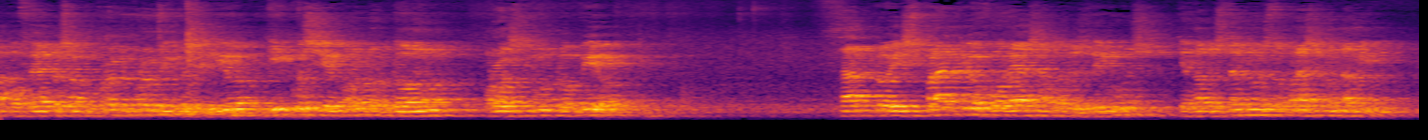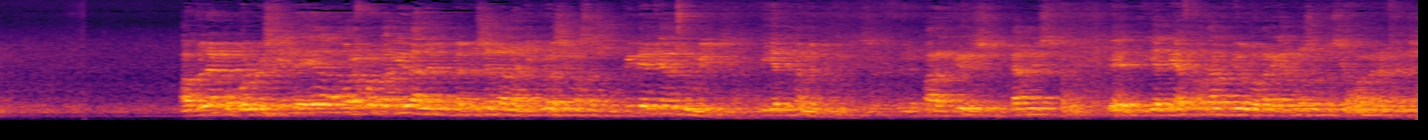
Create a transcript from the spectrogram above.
από φέτος, από 1η 22, 20 ευρώ τον τόνο πρόστιμο, το οποίο θα το εισπράττει ο φορέας από τους Δήμους και θα το στέλνουμε στο πράσινο ταμείο. Βλέπω πολλούς και λέει: Έλα, μωρέ, τον είδα, δεν του πετούσε τα ανακυκλώσιμα στα σκουπίδια και δεν του μίλησα. Και γιατί να με του μίλησα. Είναι παρατήρηση που κάνεις, ε, γιατί αυτό θα έρθει ο λογαριασμός όπω είπαμε ρεφενέ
